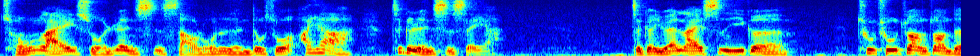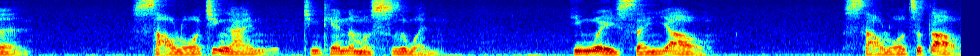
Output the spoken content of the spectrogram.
从来所认识扫罗的人都说：“哎呀，这个人是谁呀？这个原来是一个粗粗壮壮的扫罗，竟然今天那么斯文。因为神要扫罗知道，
